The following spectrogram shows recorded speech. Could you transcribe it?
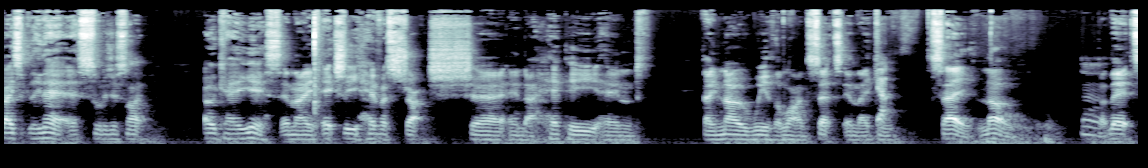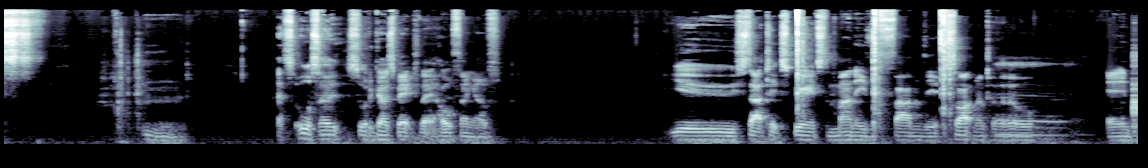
basically that it's sort of just like okay, yes, and they actually have a structure and are happy and they know where the line sits and they can Yeah. Say no. Mm. But that's mm, that's also sort of goes back to that whole thing of you start to experience the money, the fun, the excitement of it all, Mm, and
